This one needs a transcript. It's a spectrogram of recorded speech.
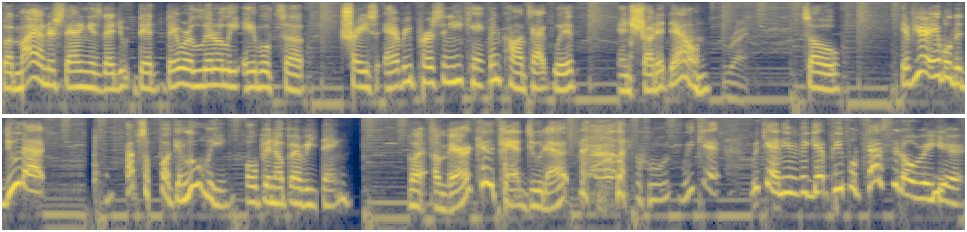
But my understanding is they do, that they were literally able to trace every person he came in contact with and shut it down. right So if you're able to do that, absolutely open up everything. But America can't do that. like we can't we can't even get people tested over here.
